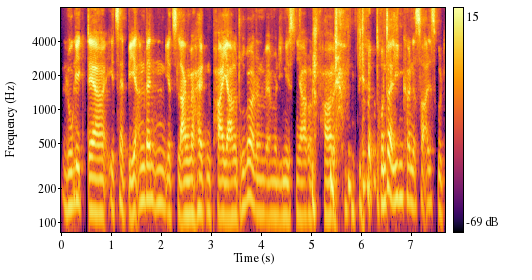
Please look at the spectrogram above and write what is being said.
Logik der EZB anwenden, jetzt lagen wir halt ein paar Jahre drüber, dann werden wir die nächsten Jahre ein paar wieder drunter liegen können, ist doch alles gut.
